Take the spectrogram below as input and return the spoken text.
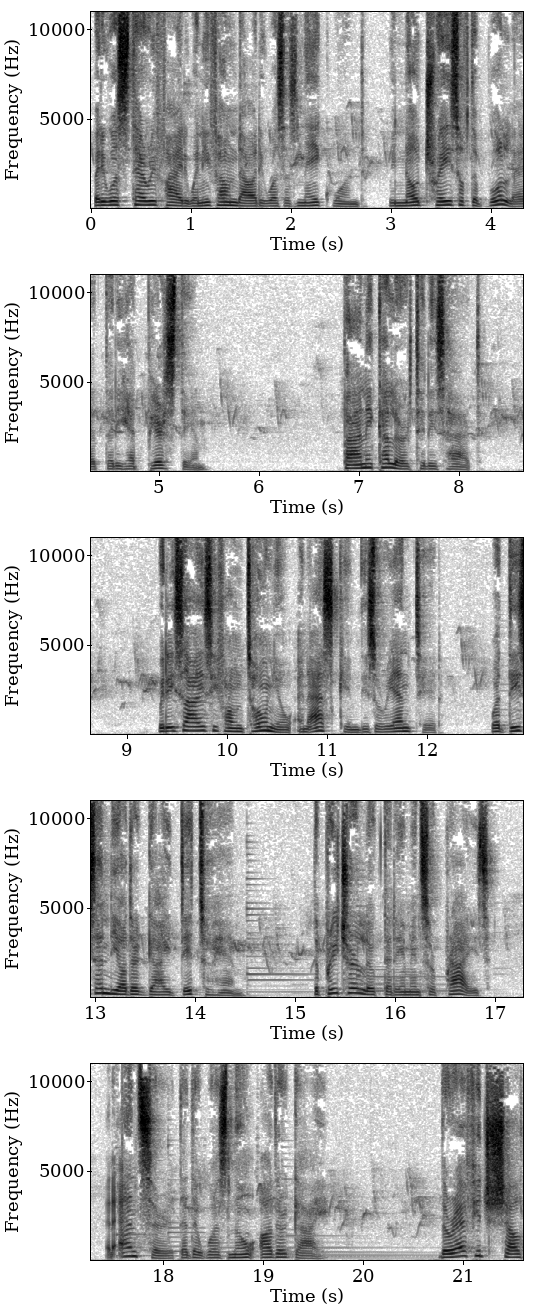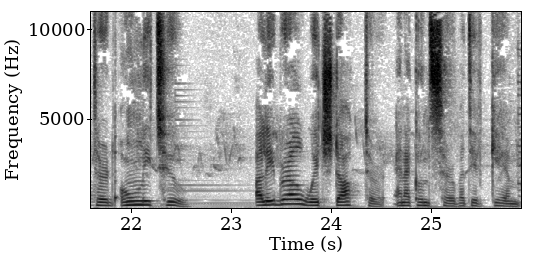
But he was terrified when he found out it was a snake wound, with no trace of the bullet that he had pierced him. Panic alerted his head. With his eyes, he found Tonio and asked him, disoriented, what this and the other guy did to him. The preacher looked at him in surprise and answered that there was no other guy. The refuge sheltered only two a liberal witch doctor and a conservative gimp.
